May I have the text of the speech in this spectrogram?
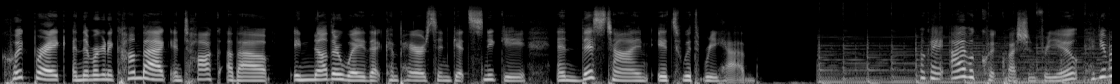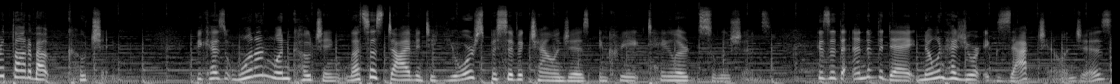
quick break and then we're going to come back and talk about another way that comparison gets sneaky and this time it's with rehab Okay, I have a quick question for you. Have you ever thought about coaching? Because one on one coaching lets us dive into your specific challenges and create tailored solutions. Because at the end of the day, no one has your exact challenges,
